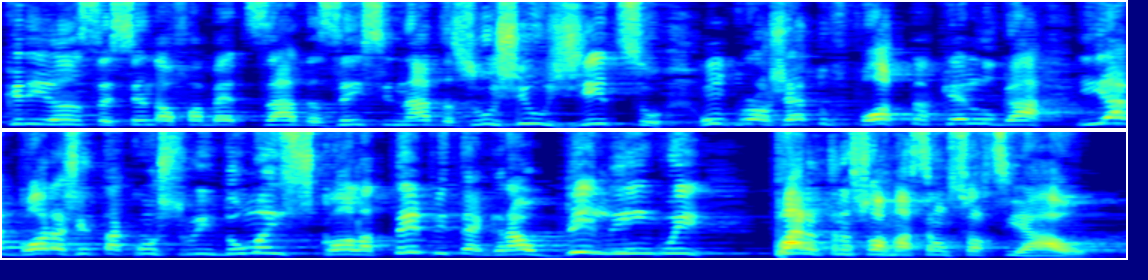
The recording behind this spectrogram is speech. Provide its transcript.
crianças sendo alfabetizadas, ensinadas, o jiu-jitsu, um projeto forte naquele lugar. E agora a gente está construindo uma escola tempo integral, bilíngue, para transformação social.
